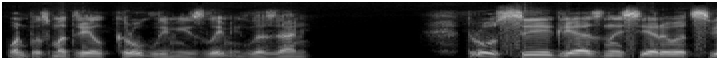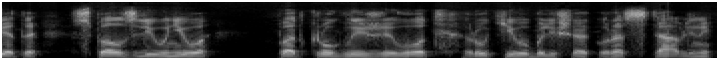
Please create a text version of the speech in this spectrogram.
Он посмотрел круглыми и злыми глазами. Трусы грязно-серого цвета сползли у него под круглый живот, руки его были широко расставлены.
